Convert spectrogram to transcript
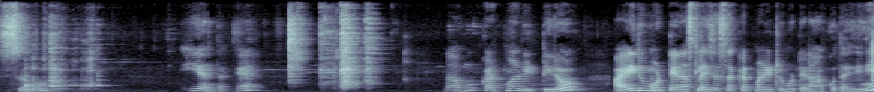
ಸೊ ಈ ಹಂತಕ್ಕೆ ನಾವು ಕಟ್ ಮಾಡಿಟ್ಟಿರೋ ಐದು ಮೊಟ್ಟೆನ ಸ್ಲೈಸಸ್ಸಾಗಿ ಕಟ್ ಮಾಡಿಟ್ಟಿರೋ ಮೊಟ್ಟೆನ ಹಾಕೋತಾ ಇದ್ದೀನಿ.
